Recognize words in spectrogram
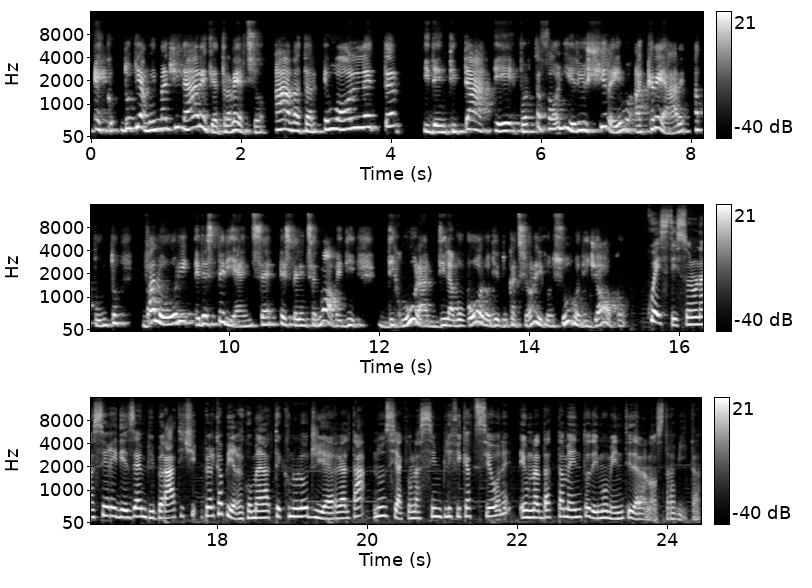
Ecco, dobbiamo immaginare che attraverso avatar e wallet identità e portafogli riusciremo a creare appunto valori ed esperienze, esperienze nuove di, di cura, di lavoro, di educazione, di consumo, di gioco. Questi sono una serie di esempi pratici per capire come la tecnologia in realtà non sia che una semplificazione e un adattamento dei momenti della nostra vita.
